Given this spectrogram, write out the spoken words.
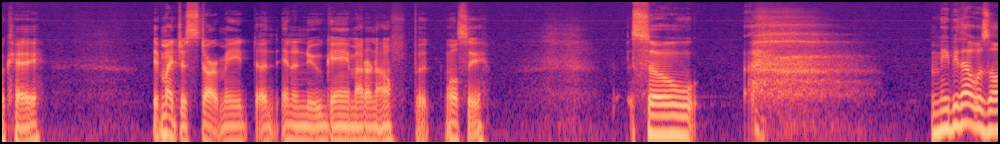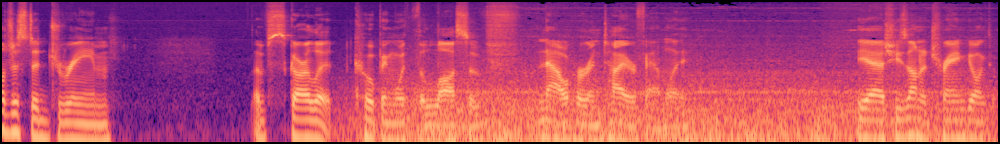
Okay. It might just start me in a new game. I don't know. But we'll see. So. Maybe that was all just a dream of Scarlett coping with the loss of now her entire family. Yeah, she's on a train going through.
